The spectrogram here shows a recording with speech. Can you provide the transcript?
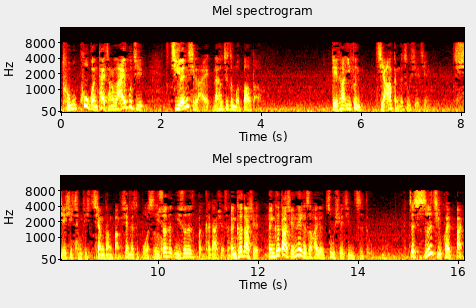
图裤管太长来不及。卷起来，然后就这么报道，给他一份甲等的助学金，学习成绩相当棒，现在是博士。你说的，你说的是本科大学生？本科大学，本科大学那个时候还有助学金制度，这十九块半，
